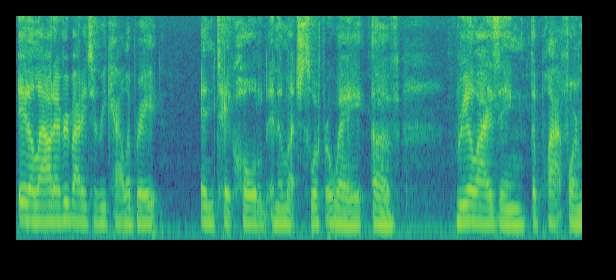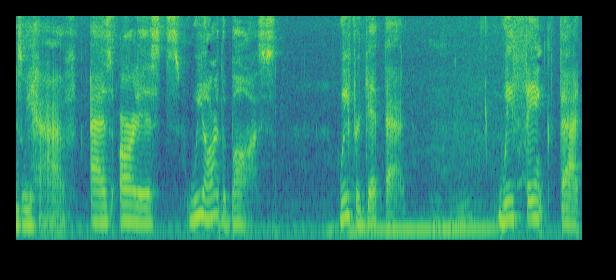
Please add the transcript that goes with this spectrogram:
it allowed everybody to recalibrate and take hold in a much swifter way of realizing the platforms we have. As artists, we are the boss. We forget that. Mm-hmm. We think that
